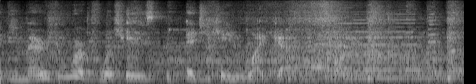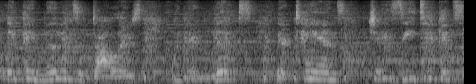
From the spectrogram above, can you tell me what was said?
in the American workforce is an educated white guy. They pay millions of dollars on their lips, their tans, Jay-Z tickets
